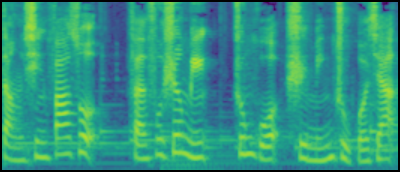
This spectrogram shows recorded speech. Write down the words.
党性发作，反复声明中国是民主国家。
